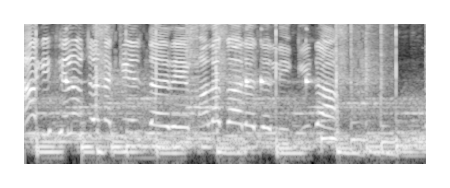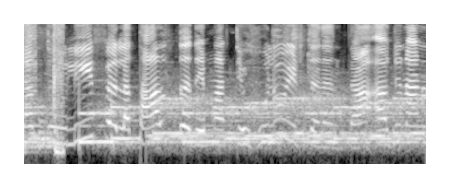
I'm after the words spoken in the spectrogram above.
ಹಾಗೆ ಕೆಲವು ಜನ ಕೇಳ್ತಾರೆ, ಮಳೆಗಾಲದಲ್ಲಿ ಗಿಡ ನಮ್ಮದು ಲೀಫ್ ಎಲ್ಲ ತಾಳ್ತದೆ, ಮತ್ತೆ ಹುಳು ಇರ್ತದಂತ. ಅದು ನಾನು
